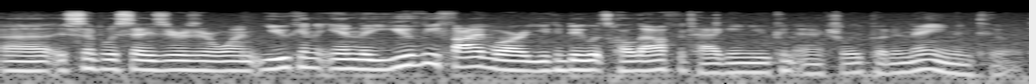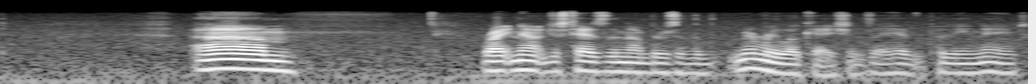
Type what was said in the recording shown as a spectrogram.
uh, it simply says 001. You can, in the UV5R, you can do what's called alpha tagging. You can actually put a name into it. Um, right now, it just has the numbers of the memory locations. I haven't put any names.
